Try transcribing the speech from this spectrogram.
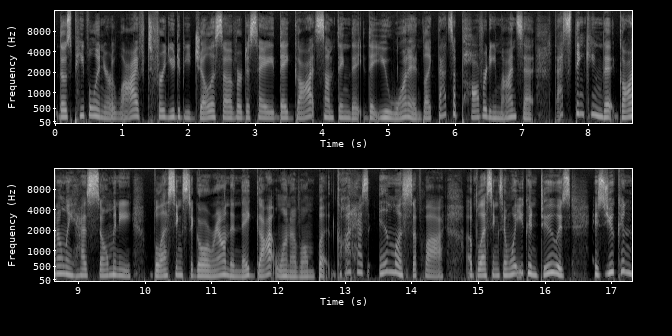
those people in your life for you to be jealous of or to say they got something that that you wanted. Like that's a poverty mindset. That's thinking that God only has so many blessings blessings to go around and they got one of them but god has endless supply of blessings and what you can do is is you can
